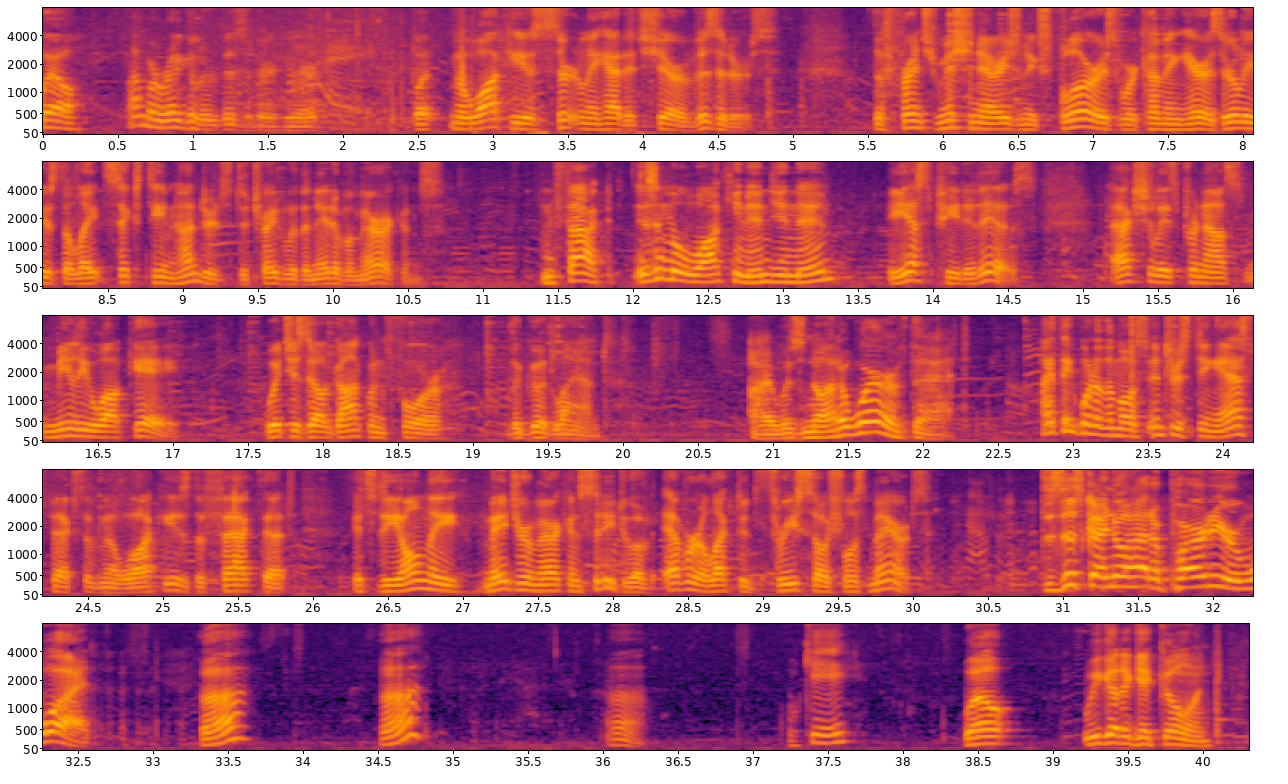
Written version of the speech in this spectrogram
Well, I'm a regular visitor here, but Milwaukee has certainly had its share of visitors. The French missionaries and explorers were coming here as early as the late 1600s to trade with the Native Americans. In fact, isn't Milwaukee an Indian name? Yes, Pete, it is. Actually, it's pronounced mill-e-wah-que, which is Algonquin for the good land. I was not aware of that. I think one of the most interesting aspects of Milwaukee is the fact that it's the only major American city to have ever elected three socialist mayors. Does this guy know how to party or what? Huh? Huh? Huh. Okay. Well, we gotta get going.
